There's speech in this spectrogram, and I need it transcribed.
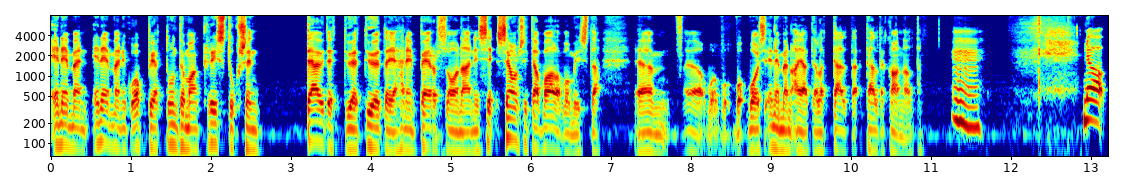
enemmän, enemmän niin oppia tuntemaan Kristuksen täytettyä työtä ja hänen persoonaan, niin se, se on sitä valvomista, ähm, äh, voisi enemmän ajatella tältä, tältä kannalta. Mm. No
